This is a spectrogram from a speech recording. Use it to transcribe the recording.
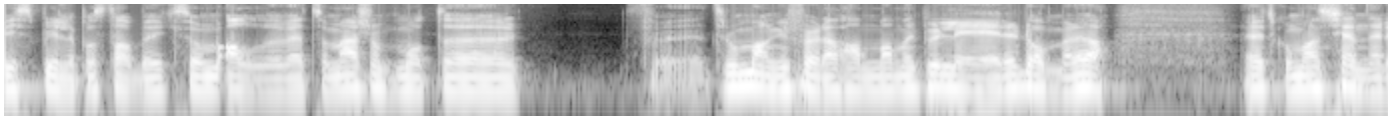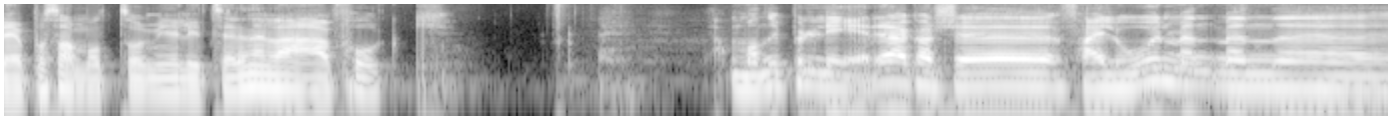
viss spiller på Stabæk som alle vet som er, som på en måte jeg tror mange føler at han manipulerer dommere. da. Jeg vet ikke om han kjenner det på samme måte som i Eliteserien, eller er folk Manipulerer er kanskje feil ord, men, men uh,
